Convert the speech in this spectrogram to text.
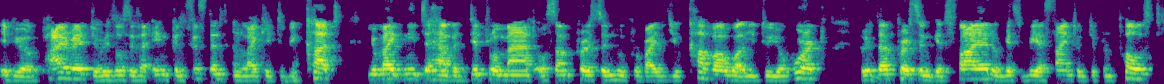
if you're a pirate, your resources are inconsistent and likely to be cut. You might need to have a diplomat or some person who provides you cover while you do your work. But if that person gets fired or gets reassigned to a different post,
